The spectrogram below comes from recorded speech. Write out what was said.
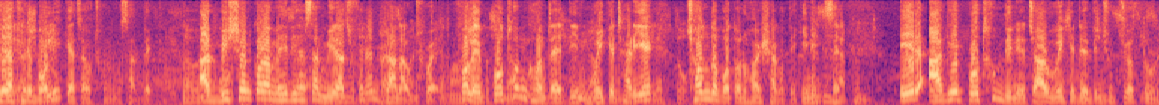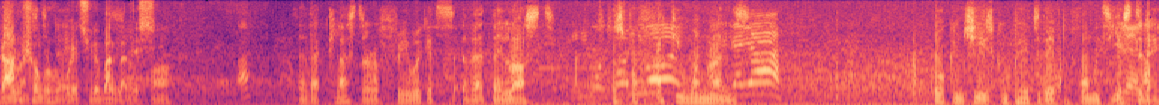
হেরাথের বলই ক্যাচ আউট হন মুসাদ্দেক। আর বিশ রান করা মেহেদি হাসান মিরাজ ফেরেন রান আউট হয়ে। ফলে প্রথম ঘন্টায় তিন উইকেট হারিয়ে ছন্দপতন হয় স্বাগতিক ইনিংসে এর আগে প্রথম দিনে চার উইকেটে তিনশো চুয়াত্তর রান সংগ্রহ করেছিল বাংলাদেশ। So that cluster of three wickets that they lost just for 41 runs. Pork and cheese compared to their performance yesterday.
